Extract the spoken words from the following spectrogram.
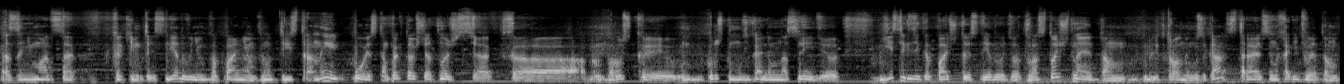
заниматься каким-то исследованием, копанием внутри страны, поиском. Как ты вообще относишься к, э, русской, к русскому музыкальному наследию? Если где копать, что исследовать? Вот восточные там, электронные музыканты стараются находить в этом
